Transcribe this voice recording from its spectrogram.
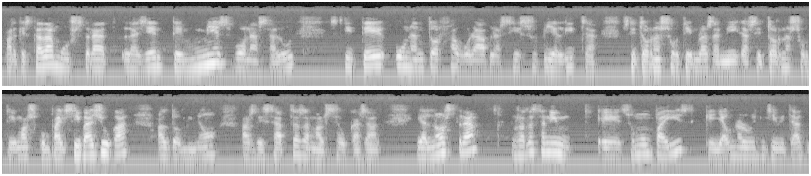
perquè està demostrat la gent té més bona salut si té un entorn favorable, si socialitza, si torna a sortir amb les amigues, si torna a sortir amb els companys, si va jugar al dominó els dissabtes amb el seu casal. I el nostre, nosaltres tenim, eh, som un país que hi ha una longevitat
